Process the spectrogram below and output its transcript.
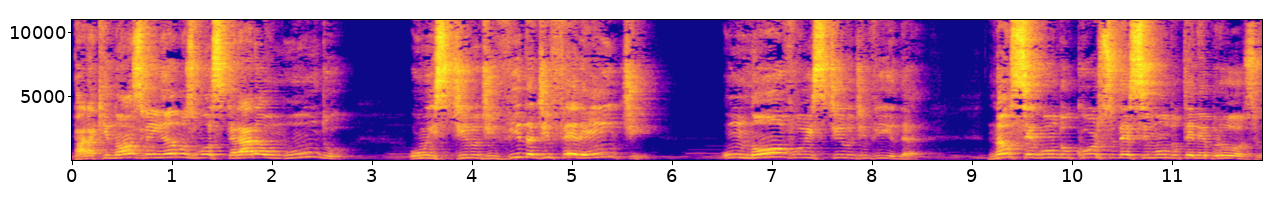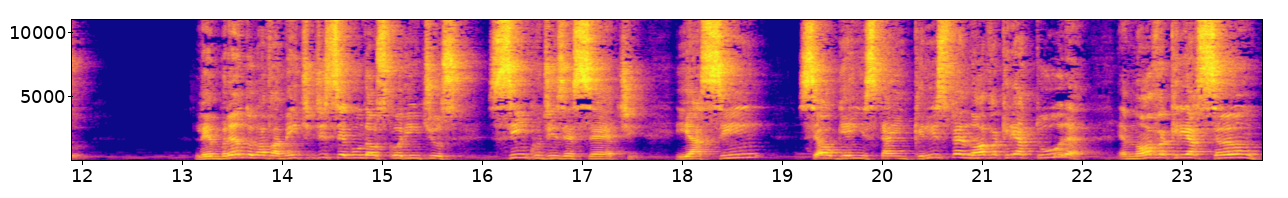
para que nós venhamos mostrar ao mundo um estilo de vida diferente, um novo estilo de vida não segundo o curso desse mundo tenebroso. Lembrando novamente de 2 aos Coríntios 5,17. E assim, se alguém está em Cristo, é nova criatura, é nova criação,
